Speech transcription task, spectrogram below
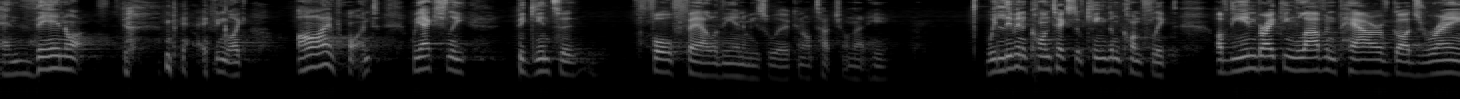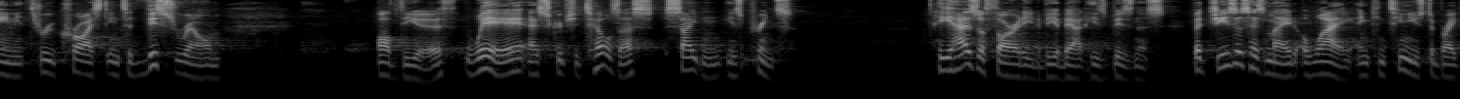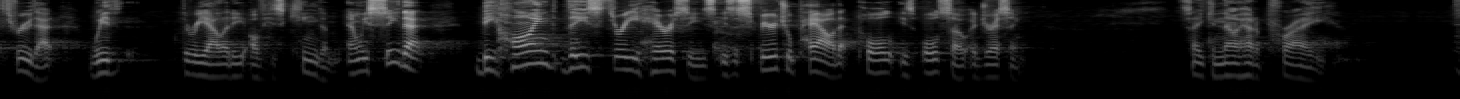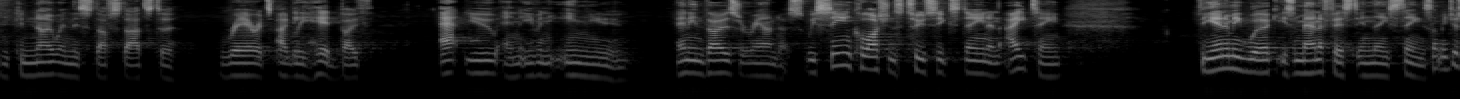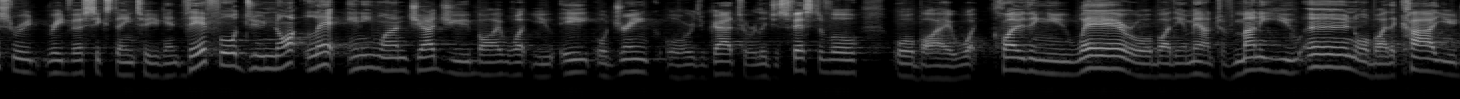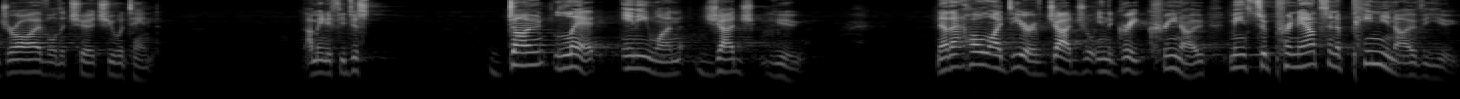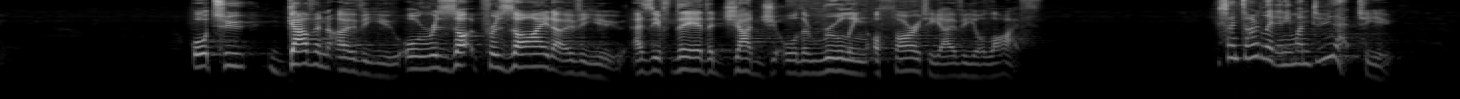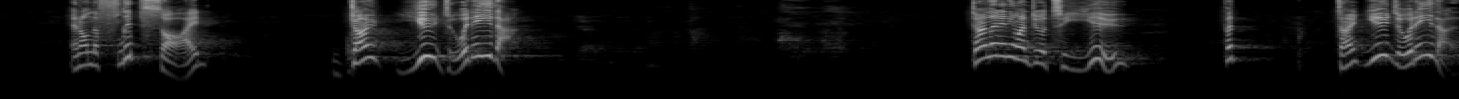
and they're not behaving like I want, we actually begin to fall foul of the enemy's work, and I'll touch on that here. We live in a context of kingdom conflict, of the inbreaking love and power of God's reign through Christ into this realm of the earth, where, as Scripture tells us, Satan is prince. He has authority to be about his business, but Jesus has made a way and continues to break through that with the reality of his kingdom. And we see that behind these three heresies is a spiritual power that Paul is also addressing. So you can know how to pray. You can know when this stuff starts to rear its ugly head, both at you and even in you and in those around us. We see in Colossians 2:16 and 18 the enemy work is manifest in these things. Let me just read, read, verse 16 to you again. Therefore, do not let anyone judge you by what you eat or drink, or with regard to a religious festival, or by what clothing you wear, or by the amount of money you earn, or by the car you drive, or the church you attend. I mean, if you just don't let anyone judge you. Now, that whole idea of judge, or in the Greek, krino, means to pronounce an opinion over you, or to govern over you, or resi- preside over you, as if they're the judge or the ruling authority over your life. He's saying, don't let anyone do that to you. And on the flip side, don't you do it either. Don't let anyone do it to you, but don't you do it either.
